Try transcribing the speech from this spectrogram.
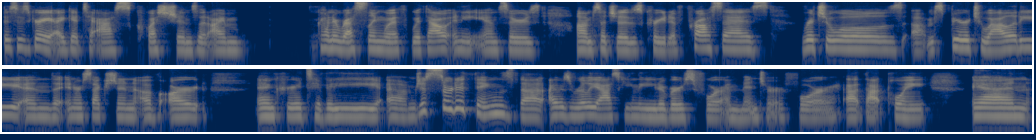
this is great. I get to ask questions that I'm kind of wrestling with without any answers, um, such as creative process, rituals, um, spirituality, and the intersection of art and creativity, um, just sort of things that I was really asking the universe for a mentor for at that point. And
